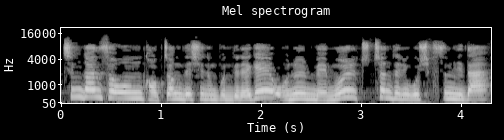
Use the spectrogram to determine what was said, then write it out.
층간소음 걱정되시는 분들에게 오늘 매물 추천드리고 싶습니다.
